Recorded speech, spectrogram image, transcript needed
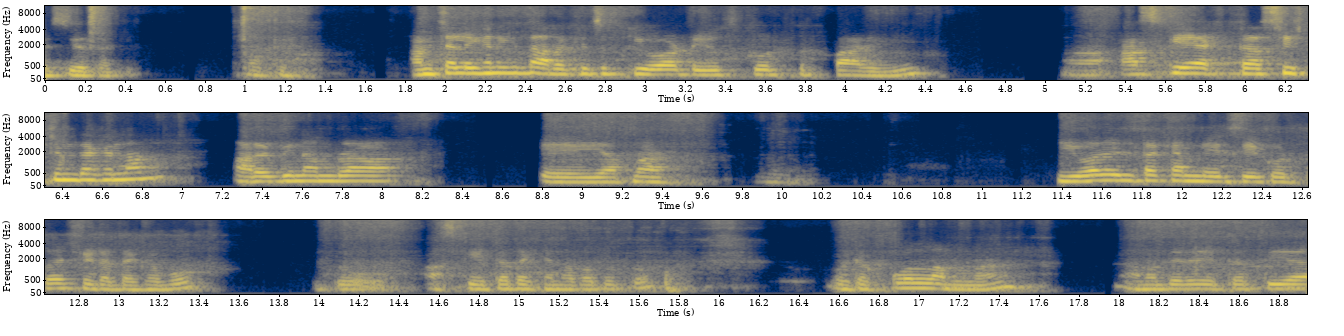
এসিও থাকে। ওকে আমি চাইলে এখানে কিন্তু আরও কিছু কিওয়ার্ড ইউজ করতে পারি। আজকে একটা সিস্টেম দেখালাম। আরেকদিন আমরা এই আপনার ইউআরএলটা কেমন এসিও করতে হয় সেটা দেখাবো। তো আজকে এটা দেখেন আপাতত। ওইটা করলাম না। আমাদের এটা দিয়া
